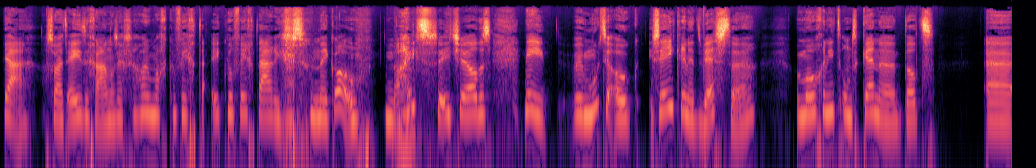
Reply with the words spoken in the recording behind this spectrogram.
ja, als we uit eten gaan, dan zegt ze, oh, mag ik een vegeta ik wil vegetarisch. Dan denk ik, oh, nice, weet je wel. Dus nee, we moeten ook, zeker in het Westen, we mogen niet ontkennen dat, eh,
